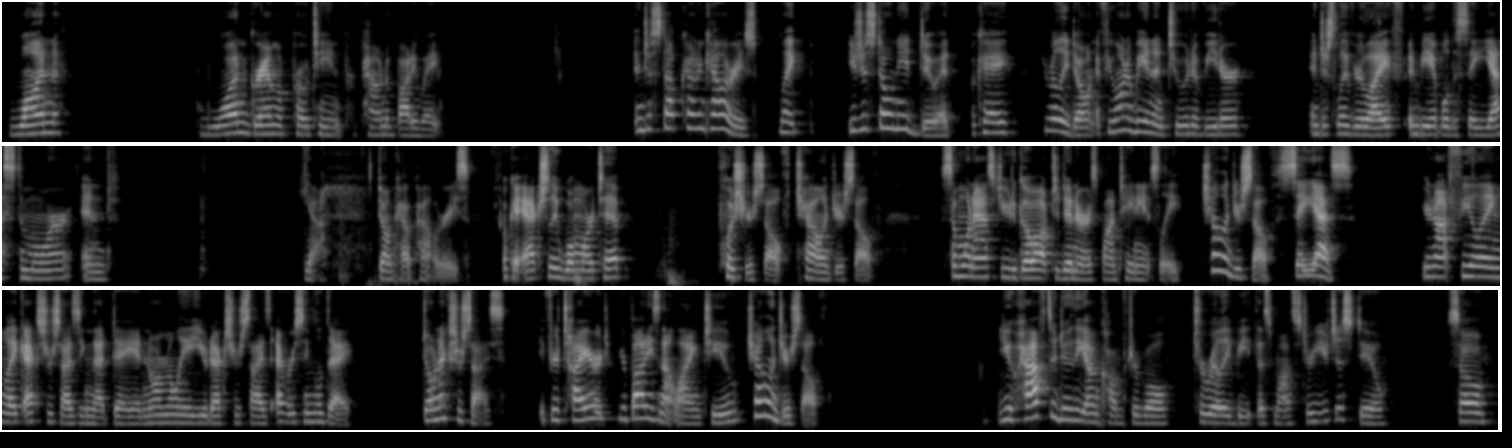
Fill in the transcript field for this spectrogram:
one one gram of protein per pound of body weight. And just stop counting calories. Like, you just don't need to do it, okay? You really don't. If you want to be an intuitive eater and just live your life and be able to say yes to more and yeah, don't count calories. Okay, actually, one more tip push yourself, challenge yourself. Someone asked you to go out to dinner spontaneously. Challenge yourself, say yes. You're not feeling like exercising that day, and normally you'd exercise every single day. Don't exercise. If you're tired, your body's not lying to you. Challenge yourself. You have to do the uncomfortable to really beat this monster. You just do. So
